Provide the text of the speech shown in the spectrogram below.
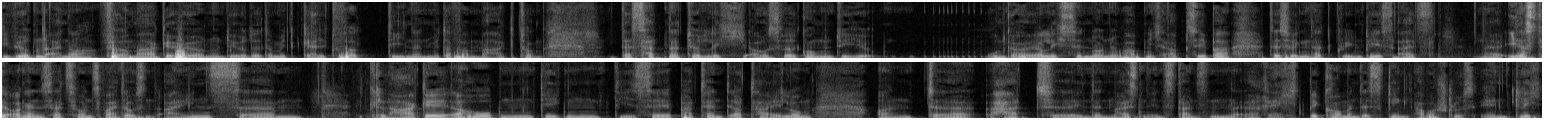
die würden einer Firma gehören und die würde damit Geld verdienen mit der Vermarktung. Das hat natürlich Auswirkungen, die ungeheuerlich sind und überhaupt nicht absehbar. Deswegen hat Greenpeace als äh, erste Organisation 2001 ähm, Klage erhoben gegen diese Patenterteilung und äh, hat äh, in den meisten Instanzen Recht bekommen. Das ging aber schlussendlich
